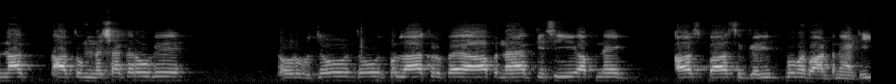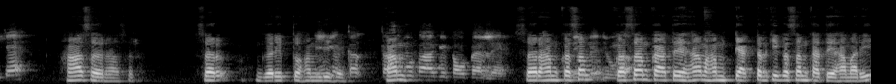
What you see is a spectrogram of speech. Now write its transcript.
ना तुम नशा करोगे और जो दो दो लाख रुपए आप ना किसी अपने आसपास गरीबों में बांटने हैं ठीक है? हाँ सर हाँ सर। सर गरीब तो हम भी है है। क- हम उठा के कहो पहले। सर हम कसम कसम खाते हैं हम हम ट्रैक्टर की कसम खाते हैं हमारी।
